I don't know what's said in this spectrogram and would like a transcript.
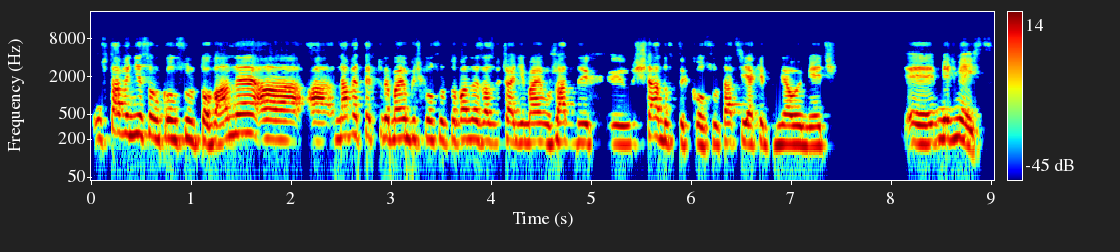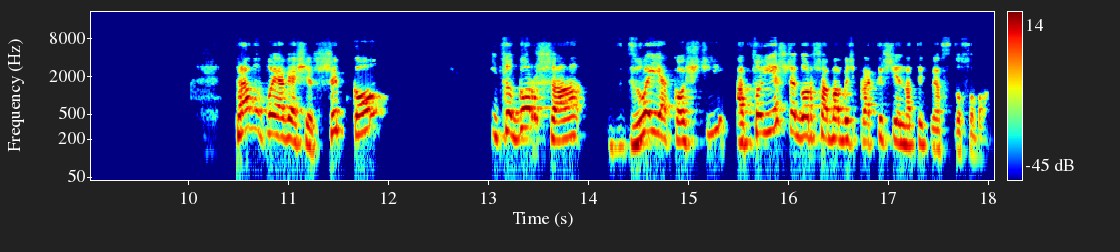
ustawy nie są konsultowane, a, a nawet te, które mają być konsultowane, zazwyczaj nie mają żadnych y, śladów tych konsultacji, jakie by miały mieć, mieć miejsce. Prawo pojawia się szybko i co gorsza, w złej jakości, a co jeszcze gorsza, ma być praktycznie natychmiast stosowane.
